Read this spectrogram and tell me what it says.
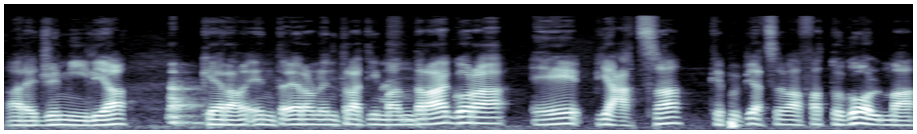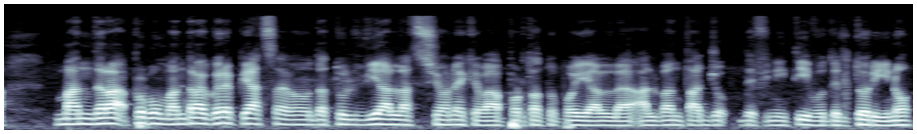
a Reggio Emilia, ah. che era, ent- erano entrati Mandragora e Piazza, che poi Piazza aveva fatto gol, ma Mandra- proprio Mandragora e Piazza avevano dato il via all'azione che aveva portato poi al, al vantaggio definitivo del Torino.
